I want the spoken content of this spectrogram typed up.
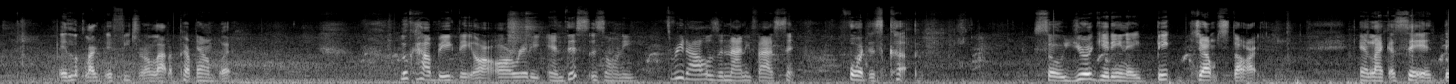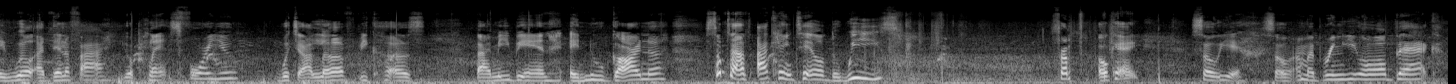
They look like they're featuring a lot of pepper but look how big they are already. And this is only $3.95 for this cup. So you're getting a big jump start and like I said, they will identify your plants for you, which I love because by me being a new gardener, sometimes I can't tell the weeds from, okay? So, yeah, so I'm gonna bring you all back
